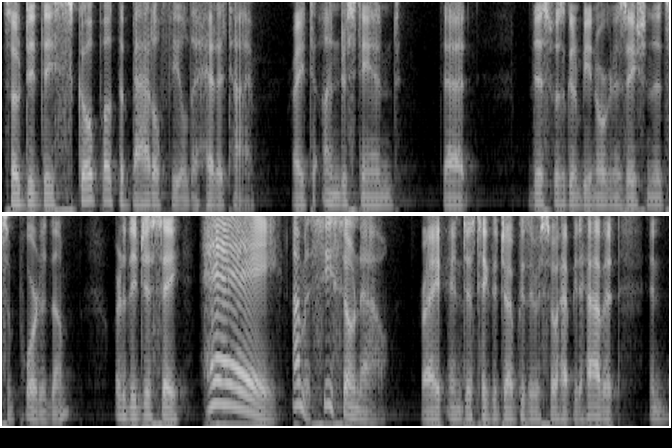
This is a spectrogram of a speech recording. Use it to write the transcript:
So did they scope out the battlefield ahead of time, right, to understand that this was going to be an organization that supported them, or did they just say, "Hey, I'm a CISO now," right, and just take the job because they were so happy to have it and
